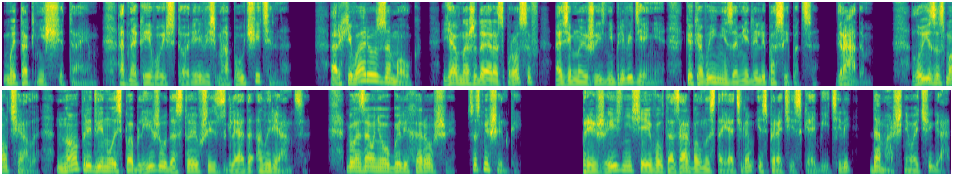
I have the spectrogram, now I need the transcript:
«Мы так не считаем, однако его история весьма поучительна. Архивариус замолк, явно ожидая расспросов о земной жизни привидения, каковы не замедлили посыпаться. Градом. Луиза смолчала, но придвинулась поближе, удостоившись взгляда аларианца. Глаза у него были хорошие, со смешинкой. При жизни сей Валтазар был настоятелем эспиратистской обители домашнего очага,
